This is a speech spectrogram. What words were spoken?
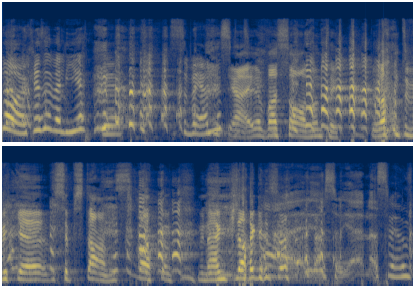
lakrits är väl jätte Svensk. Ja, jag bara sa någonting. Det var inte mycket substans bakom mina anklagelser. Jag är så jävla svensk.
